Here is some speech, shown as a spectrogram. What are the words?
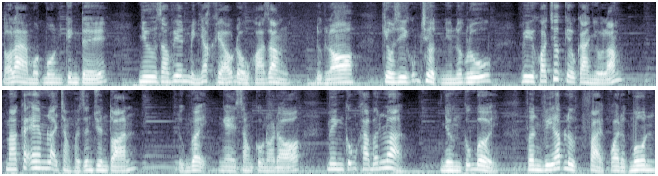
Đó là một môn kinh tế, như giáo viên mình nhắc khéo đầu khóa rằng đừng lo, kiểu gì cũng trượt như nước lũ, vì khóa trước kêu ca nhiều lắm mà các em lại chẳng phải dân chuyên toán. Đúng vậy, nghe xong câu nói đó, mình cũng khá bấn loạn, nhưng cũng bởi phần vì áp lực phải qua được môn,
